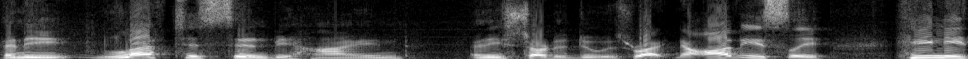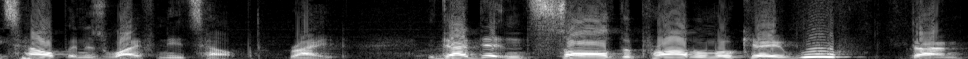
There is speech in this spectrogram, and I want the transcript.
and he left his sin behind and he started to do his right. Now, obviously, he needs help and his wife needs help, right? That didn't solve the problem. Okay, woo, done.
